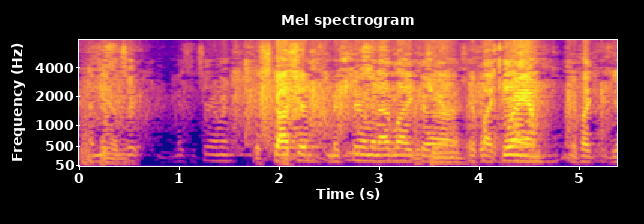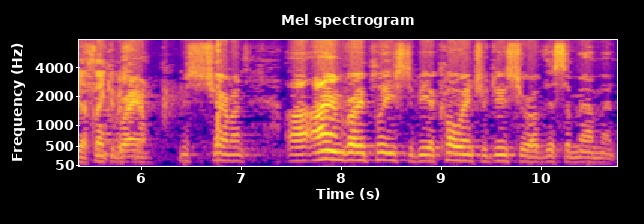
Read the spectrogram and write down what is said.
And Mr. Chairman, Discussion. Mr. Chairman, I'd like, uh, if I can, if I, yes, thank you, Mr. Chairman. Mr. Chairman, uh, I am very pleased to be a co-introducer of this amendment.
